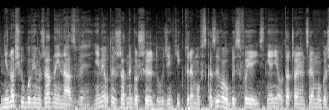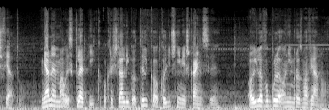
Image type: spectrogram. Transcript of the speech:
Nie nosił bowiem żadnej nazwy, nie miał też żadnego szyldu, dzięki któremu wskazywałby swoje istnienie otaczającemu go światu. Mianem mały sklepik określali go tylko okoliczni mieszkańcy, o ile w ogóle o nim rozmawiano.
